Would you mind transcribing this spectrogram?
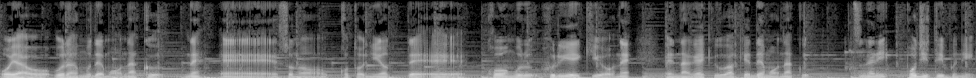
親を恨むでもなく、ねえー、そのことによって、えー、被る不利益をね、嘆くわけでもなく、常にポジティブに、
